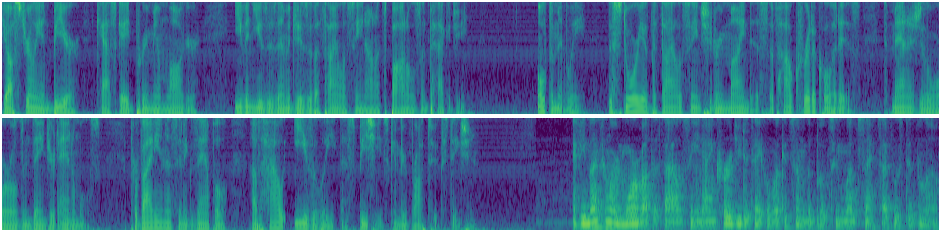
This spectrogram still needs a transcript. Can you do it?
The Australian beer, Cascade Premium Lager, even uses images of a thylacine on its bottles and packaging. Ultimately, the story of the thylacine should remind us of how critical it is to manage the world's endangered animals, providing us an example of how easily a species can be brought to extinction. If you'd like to learn more about the thylacine, I encourage you to take a look at some of the books and websites I've listed below.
